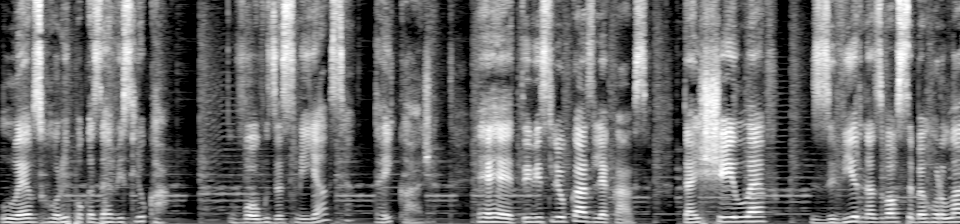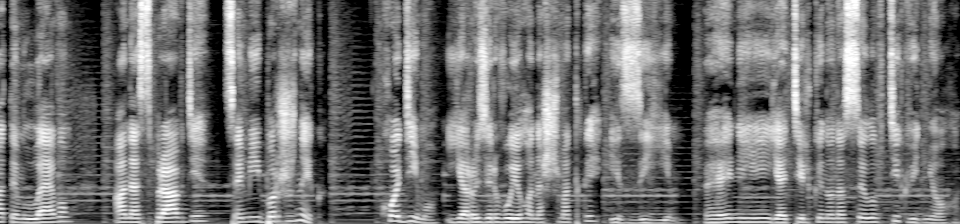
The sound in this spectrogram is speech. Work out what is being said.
лев згори показав віслюка. Вовк засміявся та й каже: Е, ти віслюка злякався. Та ще й лев. Звір назвав себе горлатим левом, а насправді це мій боржник. Ходімо, я розірву його на шматки і з'їм. Е, ні, я тільки но на силу втік від нього.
